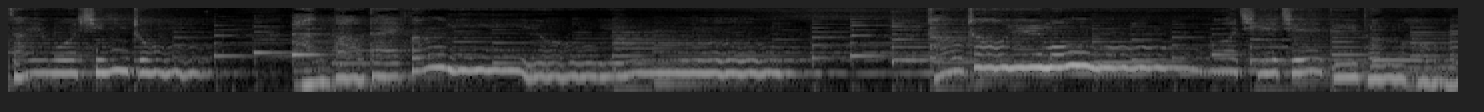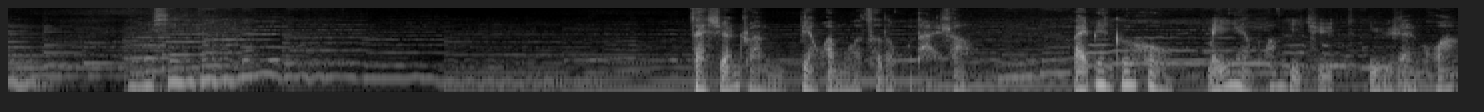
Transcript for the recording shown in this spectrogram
在我心中，含苞待放意幽幽。朝朝与暮暮，我。切切地等候。有心的人在旋转变幻莫测的舞台上，百变歌后梅艳芳一曲《女人花》，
